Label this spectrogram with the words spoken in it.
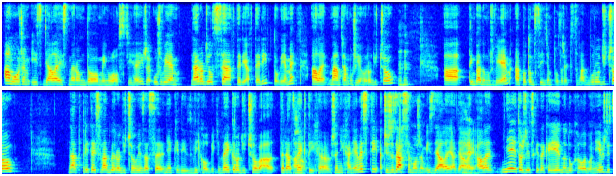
a môžem ísť ďalej smerom do minulosti. Hej? Že už viem, narodil sa vtedy a vtedy, to vieme, ale mám tam už jeho rodičov uh-huh. a tým pádom už viem a potom si idem pozrieť svadbu rodičov, nad, pri tej svadbe rodičov je zase niekedy zvykol byť vek rodičov a teda ano. vek tých eh, ženicha nevesty a čiže zase môžem ísť ďalej a ďalej. Hej. Ale nie je to vždy také jednoduché, lebo nie vždy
